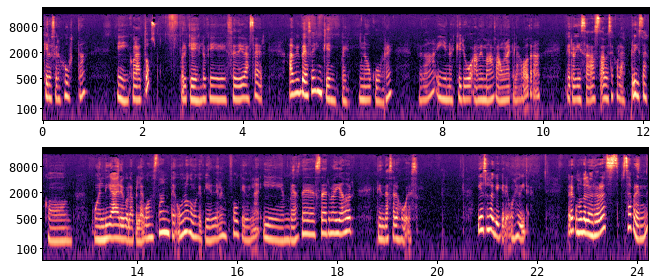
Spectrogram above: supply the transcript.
Quiero ser justa eh, con las dos porque es lo que se debe hacer. Hay veces en que pues, no ocurre, ¿verdad? Y no es que yo ame más a una que la otra, pero quizás a veces con las prisas, con, con el diario, con la pelea constante, uno como que pierde el enfoque, ¿verdad? Y en vez de ser mediador, tiende a ser juez. Y eso es lo que queremos evitar. Pero como de los errores se aprende,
